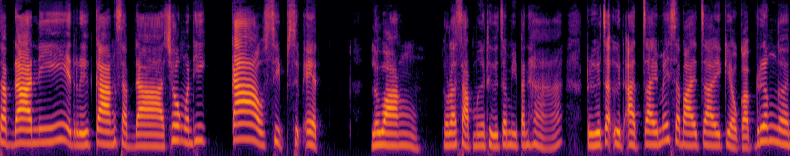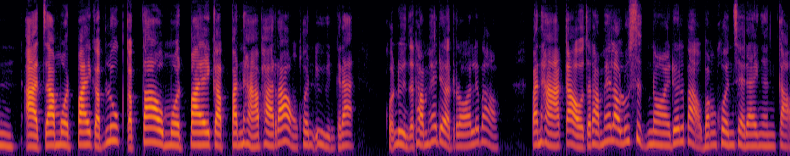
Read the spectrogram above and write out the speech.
สัปดาห์นี้หรือกลางสัปดาห์ช่วงวันที่ 9 10 11 ระวังโทรศัพท์มือถือจะมีปัญหา หรือจะอึดอัดใจไม่สบายใจเกี่ยวกับเรื่องเงิน อาจจะหมดไปกับลูกกับเต้า หมดไปกับปัญหาภาระของคนอื่นก็ได้ คนอื่นจะทำให้เดือดร้อนหรือเปล่า ปัญหาเก่าจะทำให้เรารู้สึกนอยด้วยหรือเปล่า บางคนเสียดายเงินเก่า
